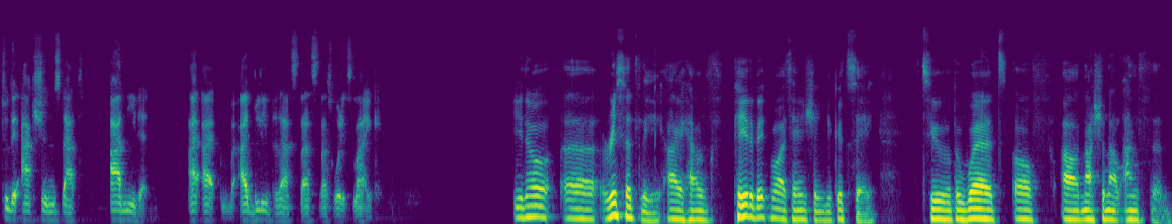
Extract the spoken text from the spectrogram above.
to the actions that are needed. I I, I believe that that's that's that's what it's like. You know, uh, recently I have paid a bit more attention, you could say, to the words of our national anthem.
